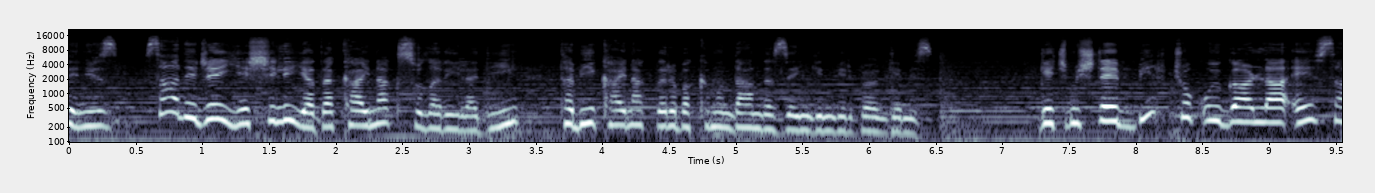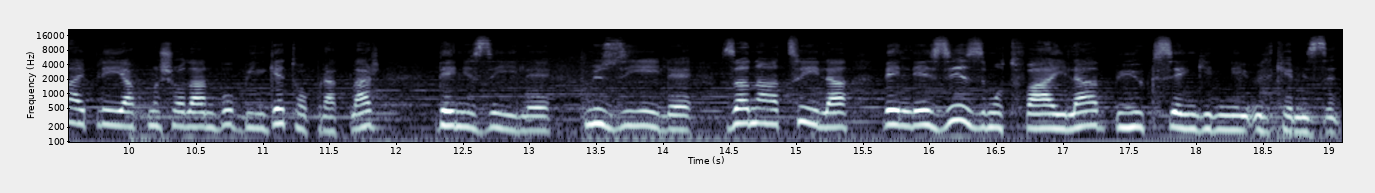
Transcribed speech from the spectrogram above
Karadeniz sadece yeşili ya da kaynak sularıyla değil, tabii kaynakları bakımından da zengin bir bölgemiz. Geçmişte birçok uygarlığa ev sahipliği yapmış olan bu bilge topraklar, deniziyle, müziğiyle, zanaatıyla ve leziz mutfağıyla büyük zenginliği ülkemizin.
